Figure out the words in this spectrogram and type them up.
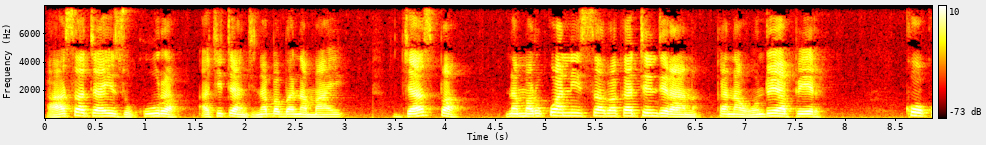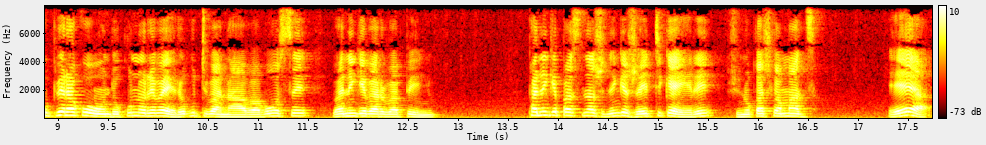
haasati aizokura achiti handina baba namai. Jasper namarukwanisa vakatenderana kana hondo yapera. Ko kupera kwehondo kunoreva here kuti vanhu ava vose vanenge vari vapenyu? Panenge pasina zvinenge zvaitika here zvinokatyamadza heya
